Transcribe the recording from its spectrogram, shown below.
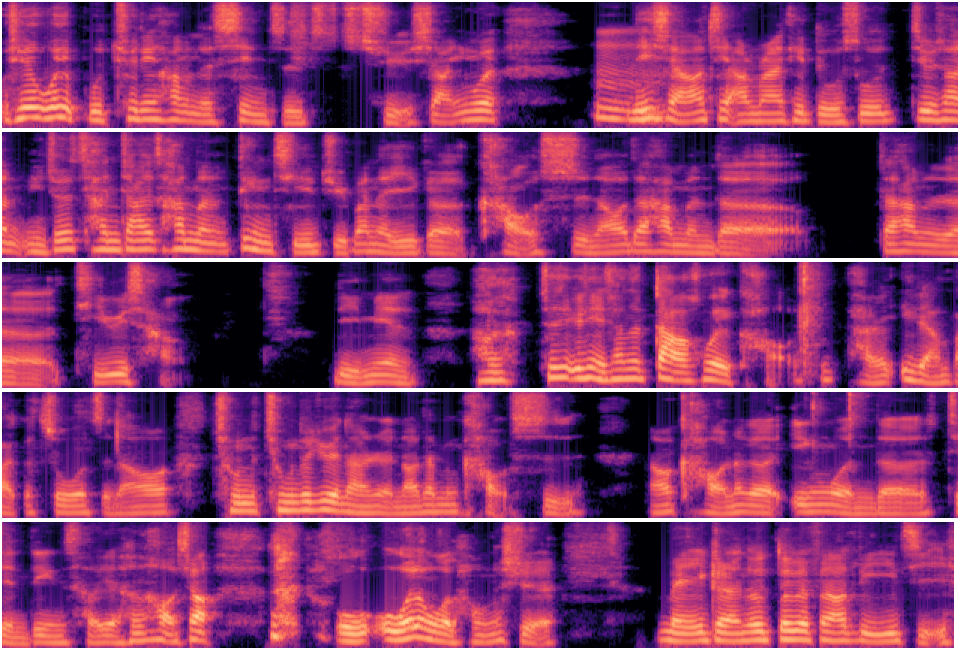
其实我也不确定他们的性质取向，因为嗯，你想要进 RMIT 读书，就像你就是参加他们定期举办的一个考试，然后在他们的在他们的体育场。里面好像就是有点像是大会考，就排了一两百个桌子，然后穷穷的越南人，然后在那边考试，然后考那个英文的检定测验，很好笑。我我问了我的同学，每一个人都都被分到第一级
